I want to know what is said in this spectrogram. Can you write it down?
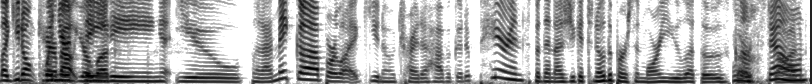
like you don't care when about you're your looks. dating, you put on makeup or like you know try to have a good appearance, but then as you get to know the person more, you let those Oh, guards God. down.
